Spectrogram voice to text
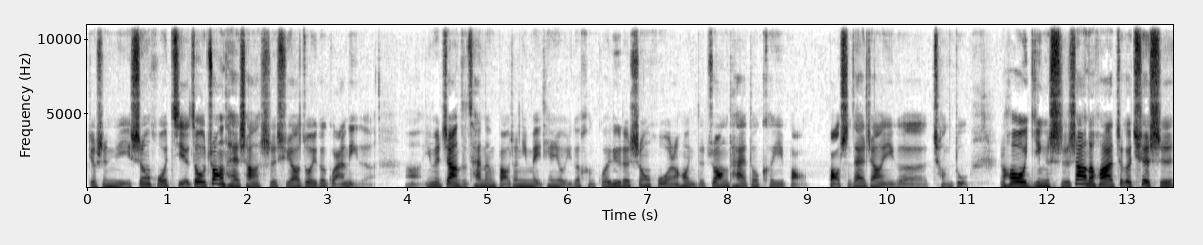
就是你生活节奏状态上是需要做一个管理的。啊，因为这样子才能保证你每天有一个很规律的生活，然后你的状态都可以保保持在这样一个程度。然后饮食上的话，这个确实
